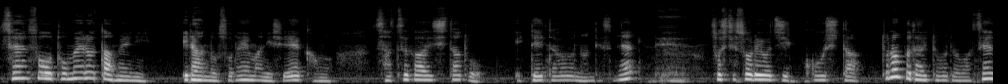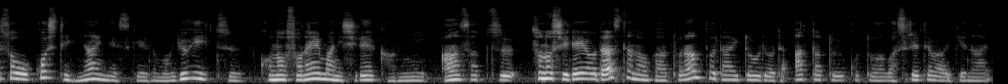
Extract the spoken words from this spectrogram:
戦争を止めるためにイランのソレイマニ司令官を殺害したと言っていたようなんですね。えそしてそれを実行した。トランプ大統領は戦争を起こしていないんですけれども、唯一このソレイマニ司令官に暗殺、その指令を出したのがトランプ大統領であったということは忘れてはいけない。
